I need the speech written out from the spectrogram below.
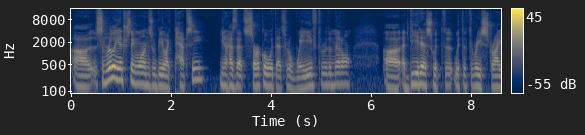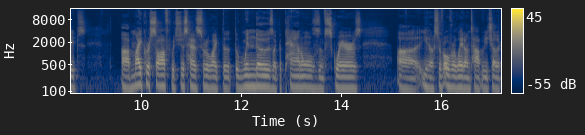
Uh, some really interesting ones would be like Pepsi, you know, has that circle with that sort of wave through the middle. Uh, Adidas with the with the three stripes. Uh, Microsoft, which just has sort of like the, the windows, like the panels of squares, uh, you know, sort of overlaid on top of each other.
